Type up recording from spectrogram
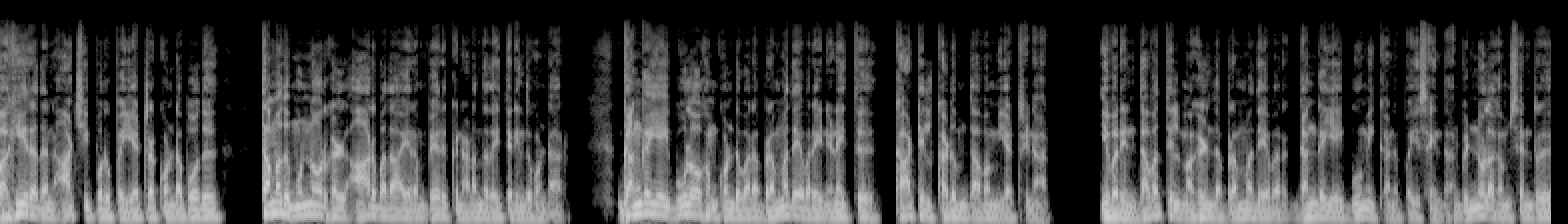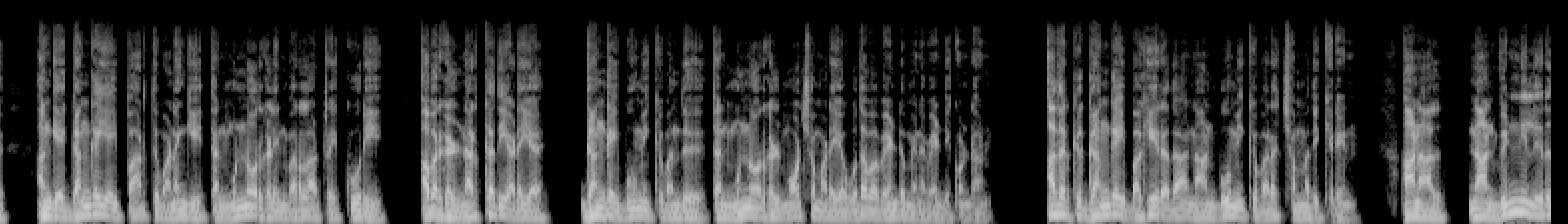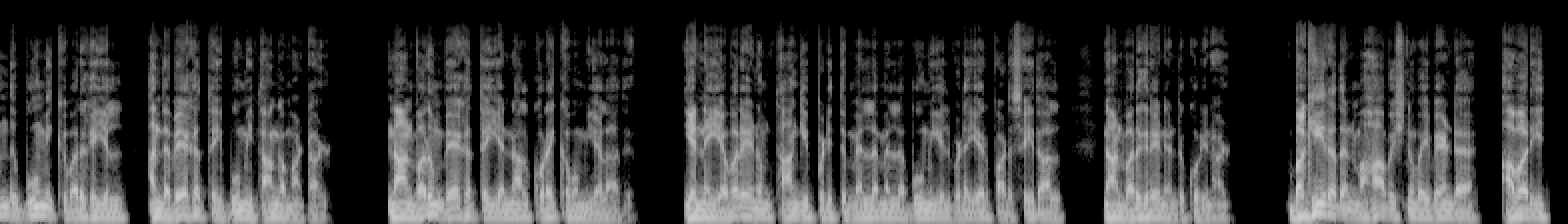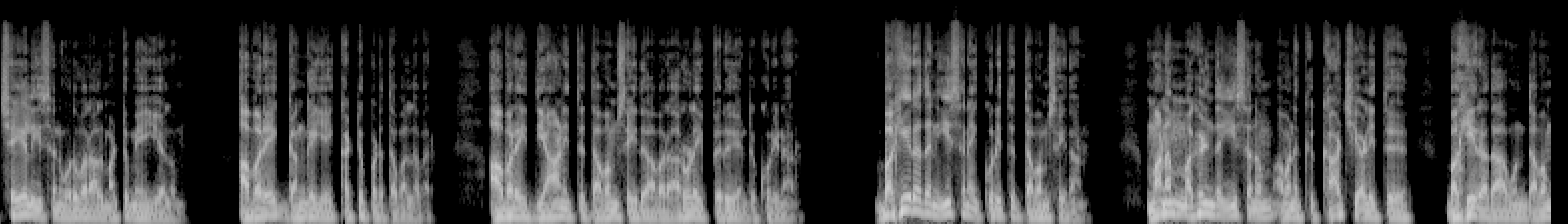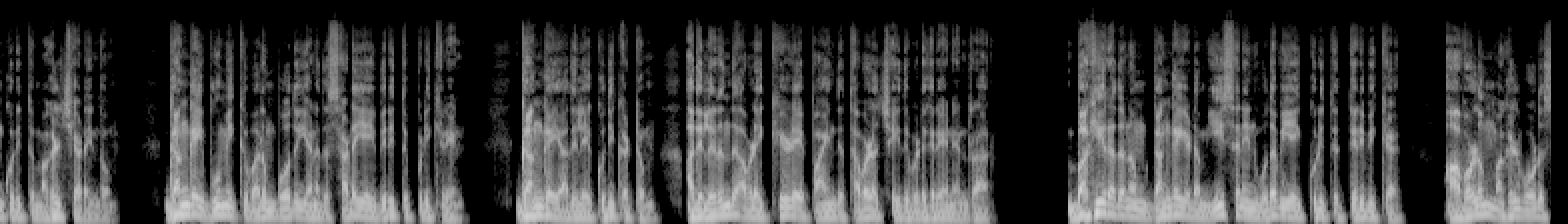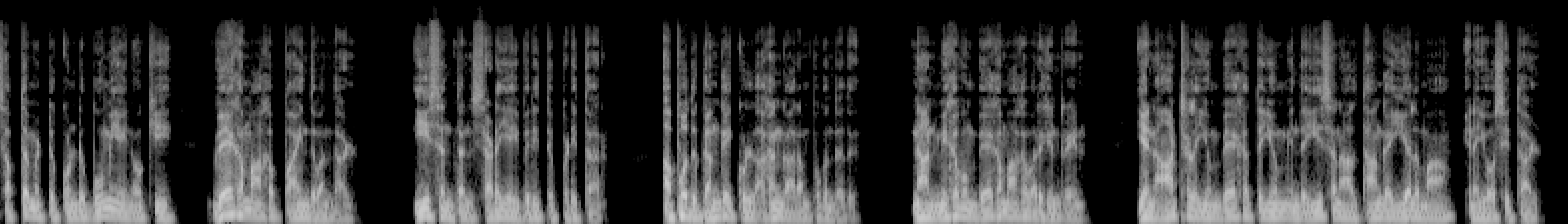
பகீரதன் ஆட்சி பொறுப்பை ஏற்றக்கொண்டபோது தமது முன்னோர்கள் அறுபதாயிரம் பேருக்கு நடந்ததை தெரிந்து கொண்டார். கங்கையை பூலோகம் கொண்டு வர பிரம்மதேவரை நினைத்து காட்டில் கடும் தவம் இயற்றினார். இவரின் தவத்தில் மகிழ்ந்த பிரம்மதேவர் கங்கையை பூமிக்கு அனுப்ப இசைந்தார் விண்ணுலகம் சென்று அங்கே கங்கையை பார்த்து வணங்கி தன் முன்னோர்களின் வரலாற்றை கூறி அவர்கள் நற்கதி அடைய கங்கை பூமிக்கு வந்து தன் முன்னோர்கள் மோட்சமடைய உதவ வேண்டும் என வேண்டிக் கொண்டான். அதற்கு கங்கை பகீரதா நான் பூமிக்கு வரச் சம்மதிக்கிறேன். ஆனால் நான் விண்ணில் இருந்து பூமிக்கு வருகையில் அந்த வேகத்தை பூமி தாங்க மாட்டாள். நான் வரும் வேகத்தை என்னால் குறைக்கவும் இயலாது. என்னை எவரேனும் தாங்கி பிடித்து மெல்ல மெல்ல பூமியில் விட ஏற்பாடு செய்தால் நான் வருகிறேன் என்று கூறினாள். பகீரதன் மகாவிஷ்ணுவை வேண்ட அவர் இச்செயலீசன் ஒருவரால் மட்டுமே இயலும். அவரே கங்கையை கட்டுப்படுத்த வல்லவர். அவரை தியானித்து தவம் செய்து அவர் அருளை பெறு என்று கூறினார். பகீரதன் ஈசனை குறித்து தவம் செய்தான். மனம் மகிழ்ந்த ஈசனும் அவனுக்கு காட்சி அளித்து பகீரதா உன் தவம் குறித்து மகிழ்ச்சி அடைந்தோம். கங்கை பூமிக்கு வரும்போது எனது சடையை விரித்து பிடிக்கிறேன். கங்கை அதிலே குதிக்கட்டும். அதிலிருந்து அவளை கீழே பாய்ந்து தவழச் செய்து விடுகிறேன் என்றார். பகீரதனும் கங்கையிடம் ஈசனின் உதவியை குறித்து தெரிவிக்க அவளும் மகிழ்வோடு சப்தமிட்டு கொண்டு பூமியை நோக்கி வேகமாக பாய்ந்து வந்தாள். ஈசன் தன் சடையை விரித்து பிடித்தார். அப்போது கங்கைக்குள் அகங்காரம் புகுந்தது. நான் மிகவும் வேகமாக வருகின்றேன். என் ஆற்றலையும் வேகத்தையும் இந்த ஈசனால் தாங்க இயலுமா? என யோசித்தாள்.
